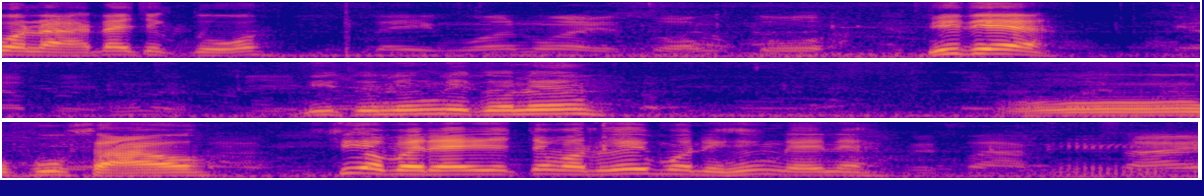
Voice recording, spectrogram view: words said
บ่ล่ะได้จากตัวได้งัวน้อยสองตัวนี่เดียครับนี่ตัวหนึงนี่ตัวหนึงโอ้ผู้สาวเสี่ยวไปใดจังหวัดเลยบ่นี่ถึงใดเนี่ยไปฝากซ้าย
